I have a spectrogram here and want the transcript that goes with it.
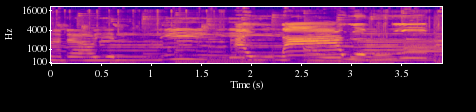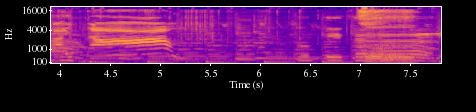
นาดาเอาเยลลี่ไข่ดาวเยลลี่ไข่ดาวโอเคค่ะ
